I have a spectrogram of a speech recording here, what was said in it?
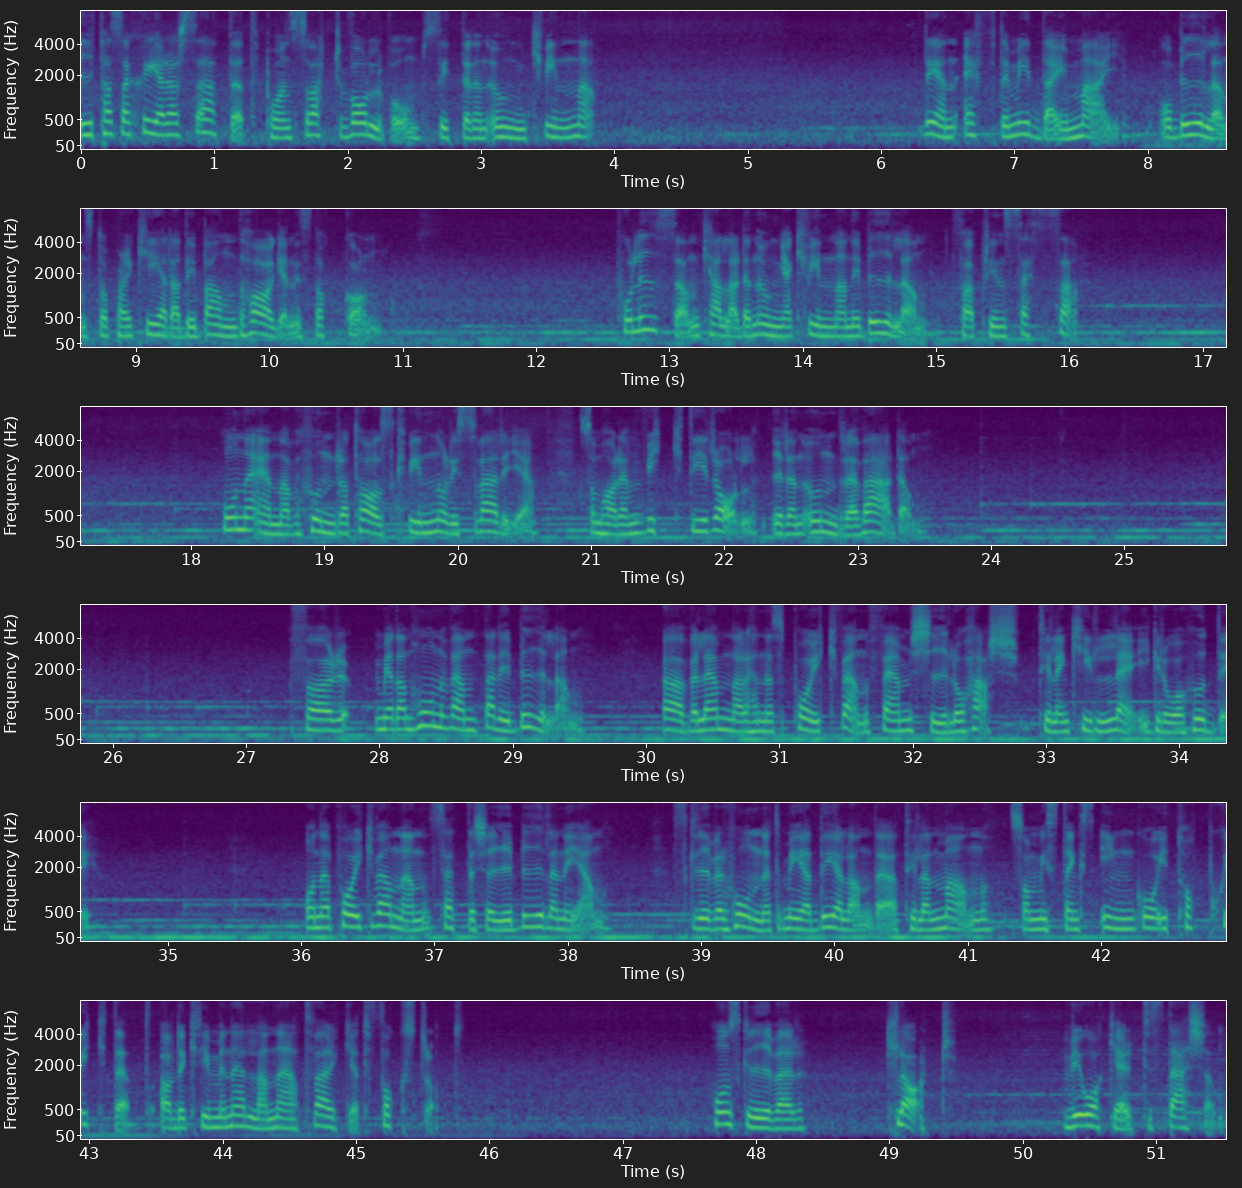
I passagerarsätet på en svart Volvo sitter en ung kvinna. Det är en eftermiddag i maj och bilen står parkerad i Bandhagen i Stockholm. Polisen kallar den unga kvinnan i bilen för prinsessa. Hon är en av hundratals kvinnor i Sverige som har en viktig roll i den undre världen. För medan hon väntar i bilen överlämnar hennes pojkvän fem kilo hash till en kille i grå hoodie. Och när pojkvännen sätter sig i bilen igen skriver hon ett meddelande till en man som misstänks ingå i toppskiktet av det kriminella nätverket Foxtrot. Hon skriver “Klart. Vi åker till stashen”.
